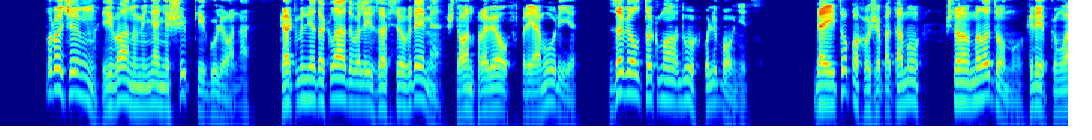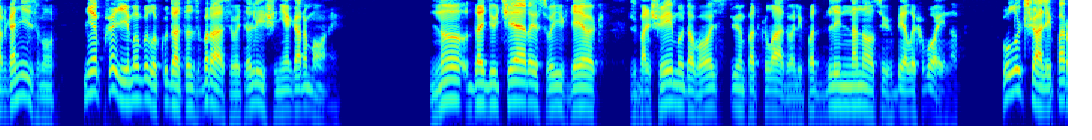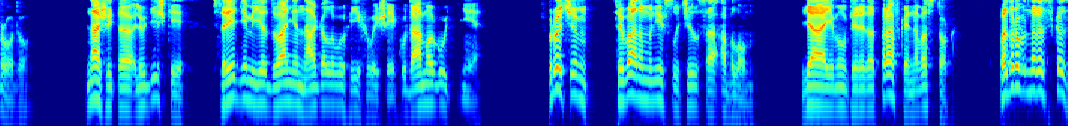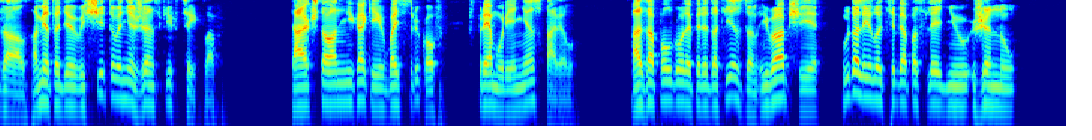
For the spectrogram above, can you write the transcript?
Впрочем, Иван у меня не шибкий гулена. Как мне докладывали за все время, что он провел в Преамурье, завел только двух полюбовниц. Да и то, похоже, потому, что молодому, крепкому организму необходимо было куда-то сбрасывать лишние гормоны. Ну, да дючеры своих девок с большим удовольствием подкладывали под длинноносых белых воинов, улучшали породу. Наши-то людишки в среднем едва не на голову их выше и куда могутнее. Впрочем, с Иваном у них случился облом. Я ему перед отправкой на восток подробно рассказал о методе высчитывания женских циклов. Так что он никаких байстрюков в Преамуре не оставил. А за полгода перед отъездом и вообще удалил от себя последнюю жену,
